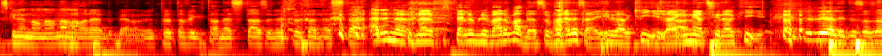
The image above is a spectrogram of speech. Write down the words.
skulle någon annan ha det. Då blev han utputtad fick ta nästa, sen utputtad nästa. Är det nu, när spelare blir värvade så är det så här hierarki, lägenhetshierarki? Det blev lite så. så.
